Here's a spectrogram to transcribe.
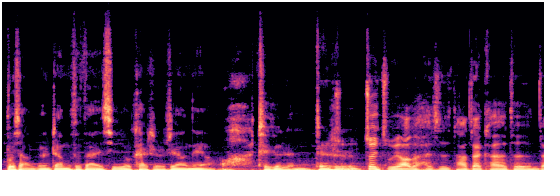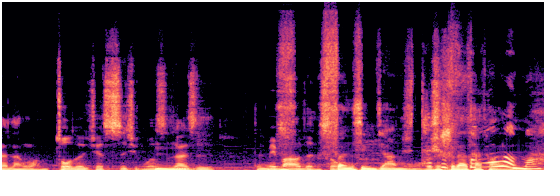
不想跟詹姆斯在一起，又开始这样那样。哇，这个人真是最主要的还是他在凯尔特人在篮网做的一些事情，我实在是没办法忍受。三姓家奴，他我是实在太讨厌疯了吗？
